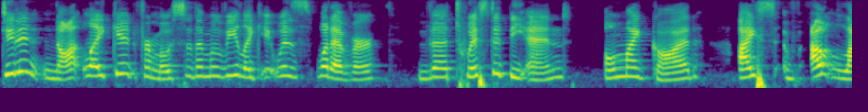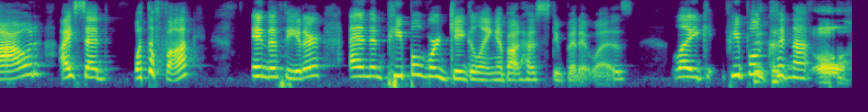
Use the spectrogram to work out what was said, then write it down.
didn't not like it for most of the movie. Like it was whatever. The twist at the end. Oh my god. I out loud I said, "What the fuck?" in the theater, and then people were giggling about how stupid it was. Like people could not. Oh,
